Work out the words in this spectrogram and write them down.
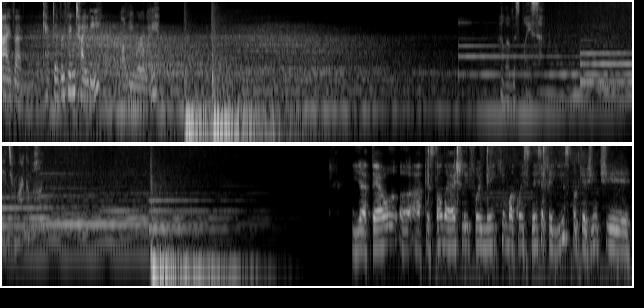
I've uh, kept everything tidy while you were away. This place. It's remarkable. E até o, a questão da Ashley foi meio que uma coincidência feliz, porque a gente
